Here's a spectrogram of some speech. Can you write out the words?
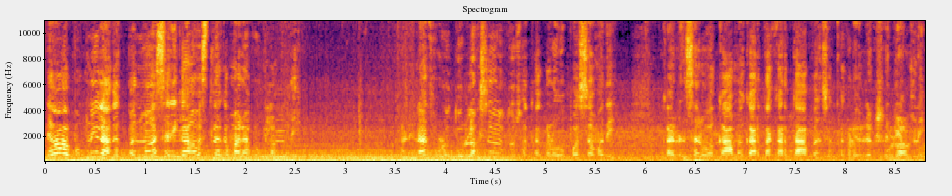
तेव्हा भूक नाही लागत. पण मग सरी काम बसलं का मला भूक लागते. आणि ना थोडं दुर्लक्ष होतो स्वतःकडं उपवासामध्ये कारण सर्व कामं करता करता आपण स्वतःकडे लक्ष देत नाही.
